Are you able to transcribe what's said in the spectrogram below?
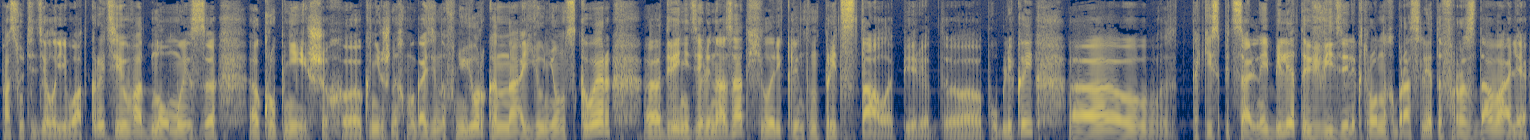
по сути дела, его открытие в одном из э, крупнейших э, книжных магазинов Нью-Йорка на Юнион Сквер. Э, две недели назад Хиллари Клинтон предстала перед публикой. Такие специальные билеты в виде электронных браслетов раздавали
